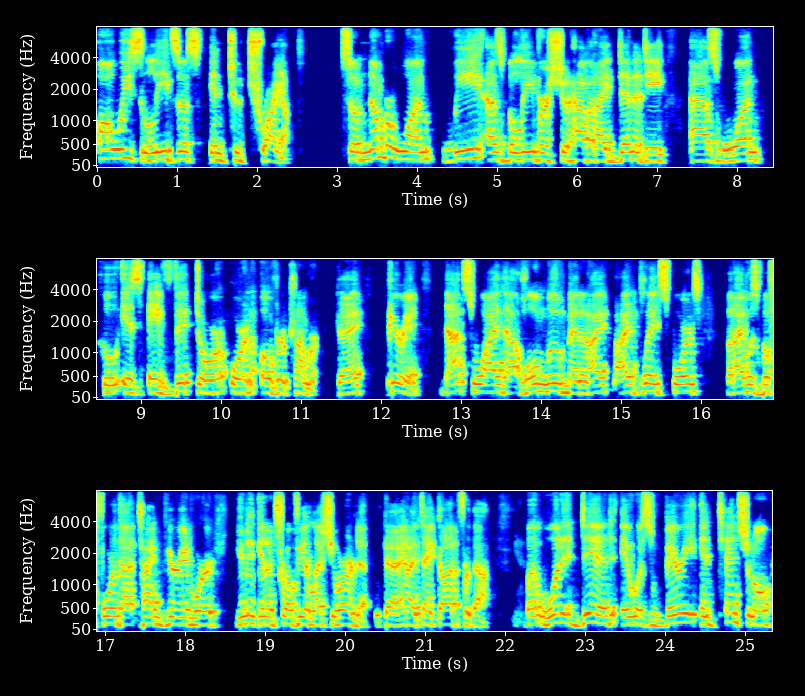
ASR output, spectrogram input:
always leads us into triumph. So, number one, we as believers should have an identity as one who is a victor or an overcomer. Okay. Period. That's why that whole movement, and I, I played sports, but I was before that time period where you didn't get a trophy unless you earned it. Okay. And I thank God for that. But what it did, it was very intentional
